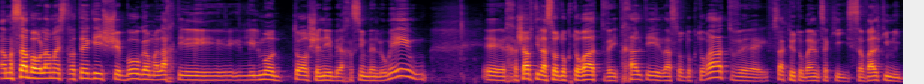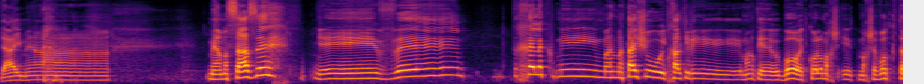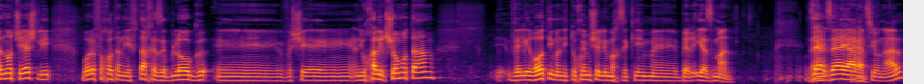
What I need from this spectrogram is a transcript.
המסע בעולם האסטרטגי, שבו גם הלכתי ללמוד תואר שני ביחסים בינלאומיים. אה, חשבתי לעשות דוקטורט והתחלתי לעשות דוקטורט והפסקתי אותו באמצע כי סבלתי מדי מה... מהמסע הזה אה, וחלק ממתישהו התחלתי, אמרתי בוא את כל המחשבות קטנות שיש לי בוא לפחות אני אפתח איזה בלוג אה, ושאני אוכל לרשום אותם ולראות אם הניתוחים שלי מחזיקים בראי הזמן זה, זה היה כן. הרציונל.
